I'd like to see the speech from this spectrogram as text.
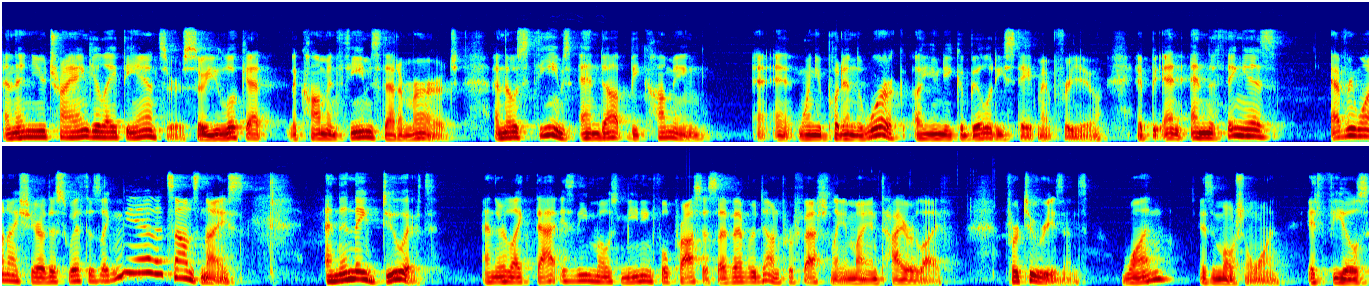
And then you triangulate the answers. So you look at the common themes that emerge, and those themes end up becoming, and when you put in the work, a unique ability statement for you. It, and, and the thing is, everyone I share this with is like, yeah, that sounds nice. And then they do it. And they're like, that is the most meaningful process I've ever done professionally in my entire life for two reasons. One is emotional one. It feels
